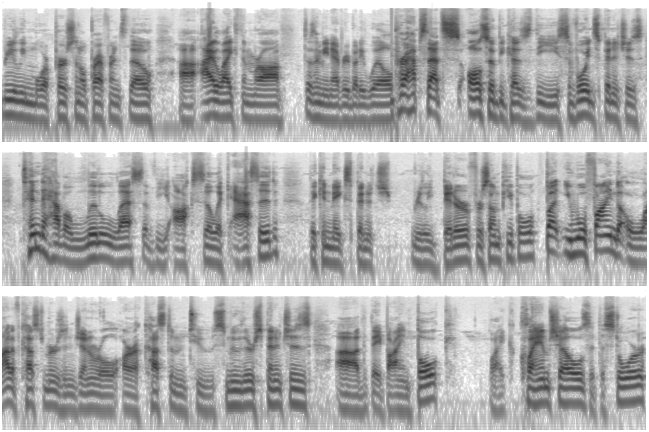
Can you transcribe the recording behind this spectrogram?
really more personal preference though. Uh, I like them raw, doesn't mean everybody will. Perhaps that's also because the Savoyed spinaches tend to have a little less of the oxalic acid that can make spinach really bitter for some people. But you will find a lot of customers in general are accustomed to smoother spinaches uh, that they buy in bulk, like clamshells at the store,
